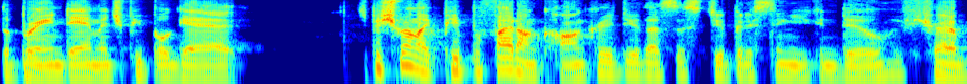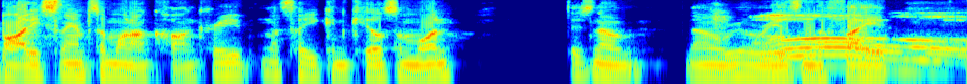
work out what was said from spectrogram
the brain damage people get, especially when like people fight on concrete, dude. That's the stupidest thing you can do. If you try to body slam someone on concrete, that's how you can kill someone. There's no no real reason to fight. Oh.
